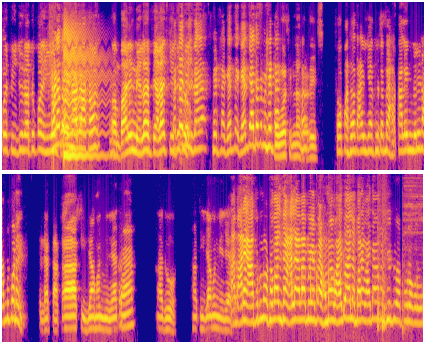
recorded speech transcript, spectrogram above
કોઈ ત્રીજું નતું પણ ના મેલે પેલા જ કીધું ઘેર ને તમે તો પાછા આવી તમે લઈને આપવું પડે. એટલે કાકા મળ્યા હતા. આ જુઓ આ ત્રીજામાં મળ્યા આ મારે આબરૂનો સવાલ છે. હાલે હમણાં વાયદો હાલે મારે વાયદા વગર શું પૂરો કરવો?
